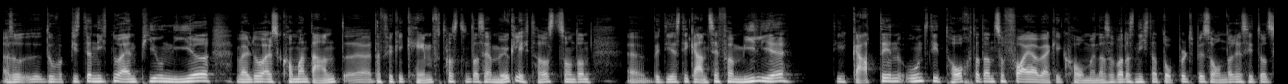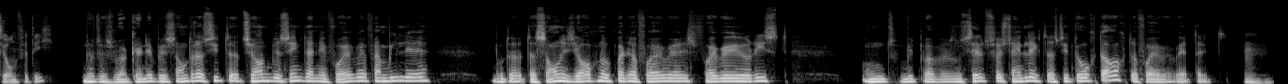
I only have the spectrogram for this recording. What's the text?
Also du bist ja nicht nur ein Pionier, weil du als Kommandant äh, dafür gekämpft hast und das ermöglicht hast, sondern äh, bei dir ist die ganze Familie die Gattin und die Tochter dann zur Feuerwehr gekommen. Also war das nicht eine doppelt besondere Situation für dich? Na, das war keine besondere Situation. Wir sind eine Feuerwehrfamilie. Der, der Sohn ist ja auch noch bei der Feuerwehr, ist Feuerwehrjurist. Und mit war uns selbstverständlich, dass die Tochter auch der Feuerwehr beitritt. Mhm.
